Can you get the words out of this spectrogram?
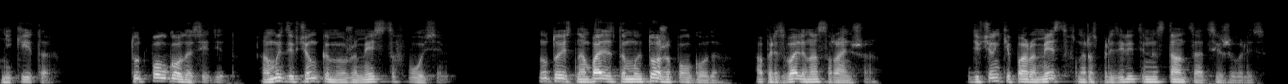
Никита. Тут полгода сидит, а мы с девчонками уже месяцев восемь. Ну то есть на базе-то мы тоже полгода, а призвали нас раньше. Девчонки пару месяцев на распределительной станции отсиживались,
